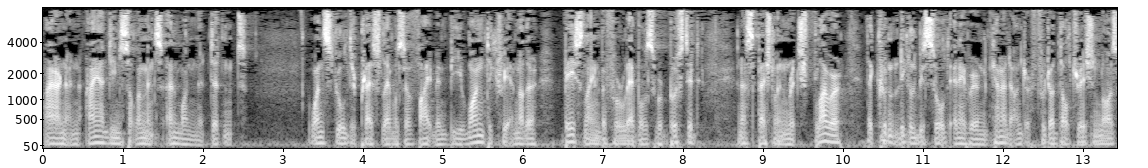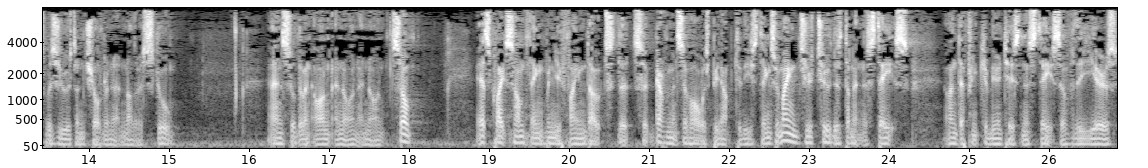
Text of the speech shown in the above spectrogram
iron and iodine supplements and one that didn't. One school depressed levels of vitamin B1 to create another baseline before levels were boosted and a special enriched flour that couldn't legally be sold anywhere in Canada under food adulteration laws was used on children at another school. And so they went on and on and on. So it's quite something when you find out that governments have always been up to these things. Remind you too, they've done it in the States, on different communities in the States over the years,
